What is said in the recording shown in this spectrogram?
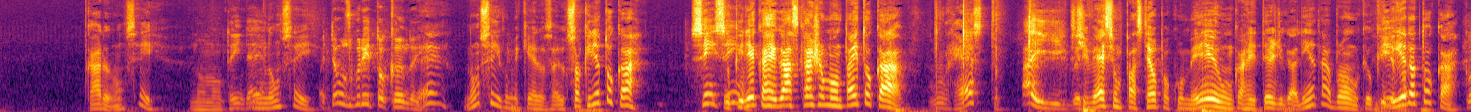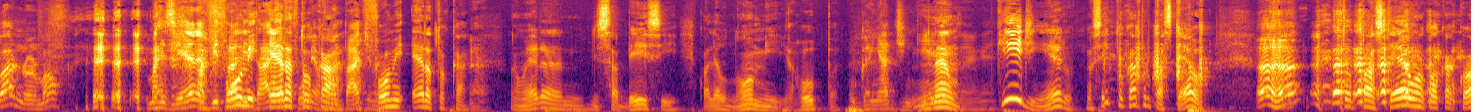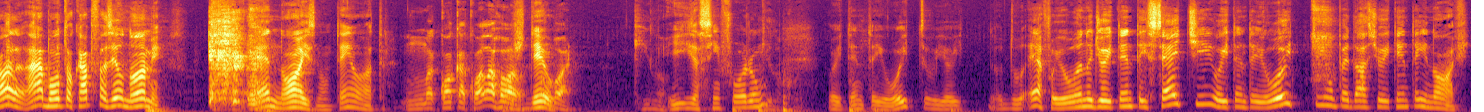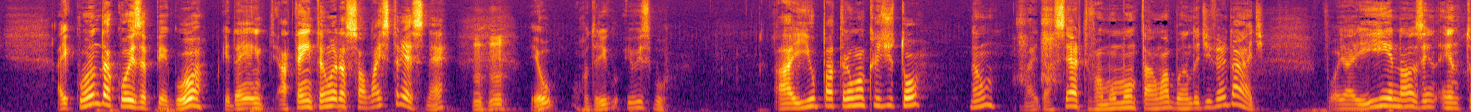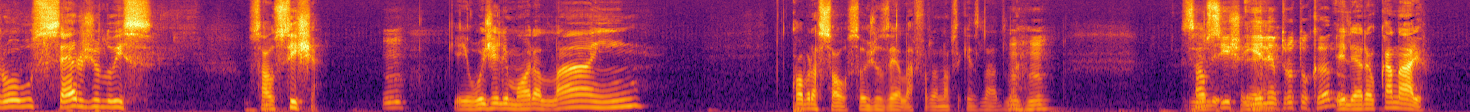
Cara, eu não sei. Não, não tem ideia? Não sei. Vai ter uns guri tocando aí. É, não sei como é que era. Eu só queria tocar. Sim, sim. Eu queria carregar as caixas, montar e tocar. O resto, Aí, se tivesse um pastel pra comer, um carreteiro de galinha, tá bom. O que eu Viva. queria era tocar. claro, normal. Mas né? a fome vitalidade, era a fome, tocar. A vontade, a né? fome era tocar. É. Não era de saber se qual é o nome, a roupa. Ou ganhar dinheiro. não. né? Que dinheiro? Eu sei tocar por pastel. Aham. To- pastel, uma Coca-Cola. Ah, bom tocar pra fazer o nome. É nós, não tem outra. Uma Coca-Cola rola. Deu. Vambora. E assim foram Que loucura. 88 e oit- do- é, foi o ano de 87, 88 e um pedaço de 89. Aí quando a coisa pegou, porque daí até então era só nós três, né? Uhum. Eu, o Rodrigo e o Isbu. Aí o patrão acreditou, não, vai dar certo, vamos montar uma banda de verdade. Foi aí nós en- entrou o Sérgio Luiz, Salsicha, Hum. que hoje ele mora lá em Cobra Sol, São José, lá Florianópolis, aqueles lados lá. Uhum. Salsicha. ele- e é. ele entrou tocando? Ele era o canário.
